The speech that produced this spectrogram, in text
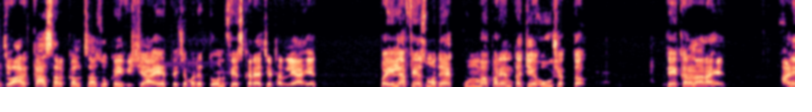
द्वारका सर्कलचा जो काही विषय आहे त्याच्यामध्ये दोन फेज करायचे ठरले आहेत. पहिल्या फेजमध्ये कुंभपर्यंत जे होऊ शकतं ते करणार आहे. आणि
